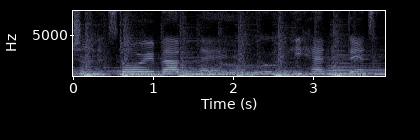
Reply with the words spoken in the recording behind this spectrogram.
unfortunate story about a man. He had me dancing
